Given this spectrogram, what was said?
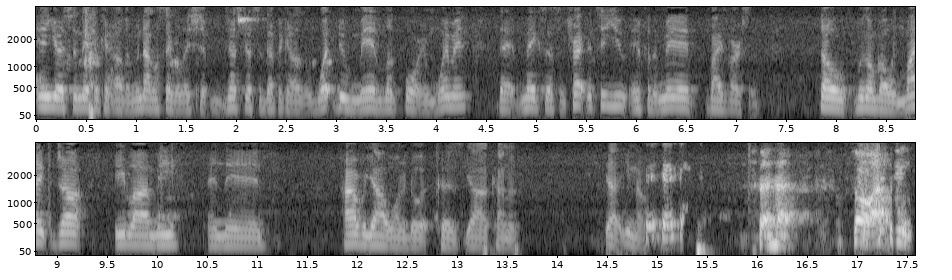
in your significant other. We're not gonna say relationship, just your significant other. What do men look for in women that makes us attracted to you, and for the men, vice versa. So we're gonna go Mike, Jock, Eli, me, and then however y'all want to do it, because y'all kind of, yeah, you know. so I think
